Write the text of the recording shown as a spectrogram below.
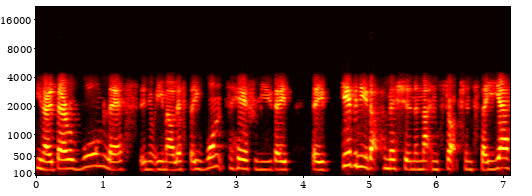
you know they're a warm list in your email list they want to hear from you they they've given you that permission and that instruction to say yes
